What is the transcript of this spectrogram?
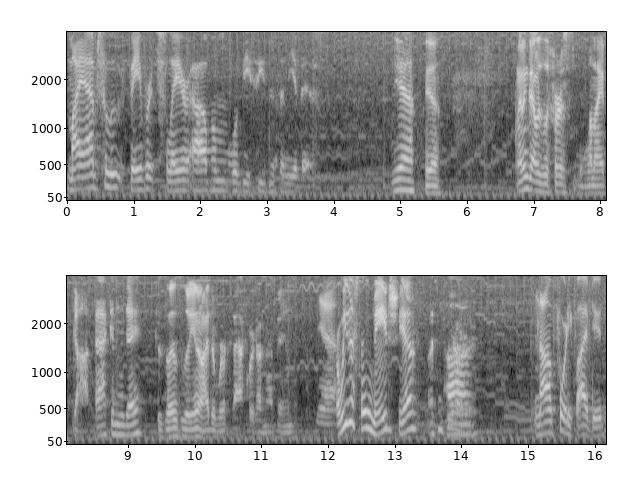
my absolute favorite Slayer album would be Seasons in the Abyss. Yeah, yeah. I think that was the first one I got back in the day because those, you know, I had to work backward on that band. Yeah. Are we the same age? Yeah, I think we Uh, are. no, I'm 45, dude.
